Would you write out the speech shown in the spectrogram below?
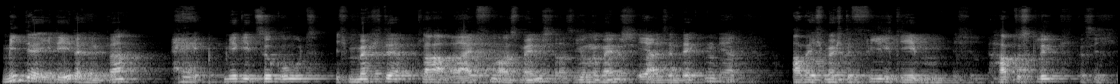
Mit der Idee dahinter, hey, mir geht's so gut, ich möchte klar reifen als Mensch, als junger Mensch, Ja. alles entdecken, Ja. aber ich möchte viel geben. Ich habe das Glück, dass ich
